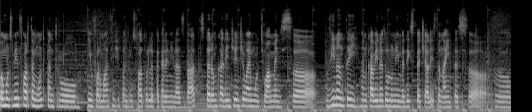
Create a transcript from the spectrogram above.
Vă mulțumim foarte mult pentru informații și pentru sfaturile pe care ni le-ați dat. Sperăm ca din ce în ce mai mulți oameni să vină întâi în cabinetul unui medic specialist înainte să um,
